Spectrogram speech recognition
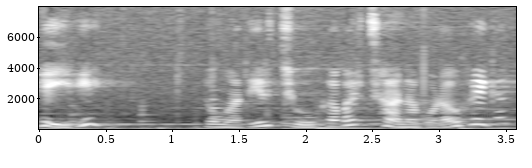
হেই রে, তোমাদের চোখ আবার ছানা বড়াও হয়ে গেল।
